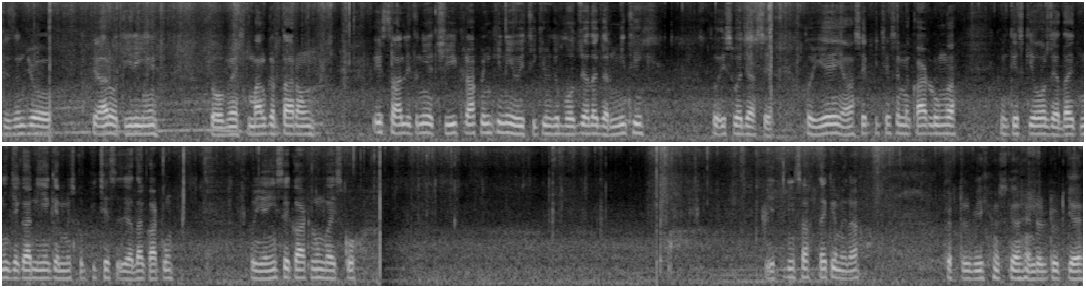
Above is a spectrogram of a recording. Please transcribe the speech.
سیزن جو تیار ہوتی رہی ہیں۔ تو میں استعمال کرتا رہا ہوں۔ اس سال اتنی اچھی کراپ ان کی نہیں ہوئی تھی کیونکہ بہت زیادہ گرمی تھی۔ تو اس وجہ سے، تو یہ یہاں سے پیچھے سے میں کاٹ لوں گا کیونکہ اس کی اور زیادہ اتنی جگہ نہیں ہے کہ میں اس کو پیچھے سے زیادہ کاٹوں۔ تو یہیں سے کاٹ لوں گا اس کو۔ اتنی سخت ہے کہ میرا کٹر بھی اس کا ہینڈل ٹوٹ گیا ہے۔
